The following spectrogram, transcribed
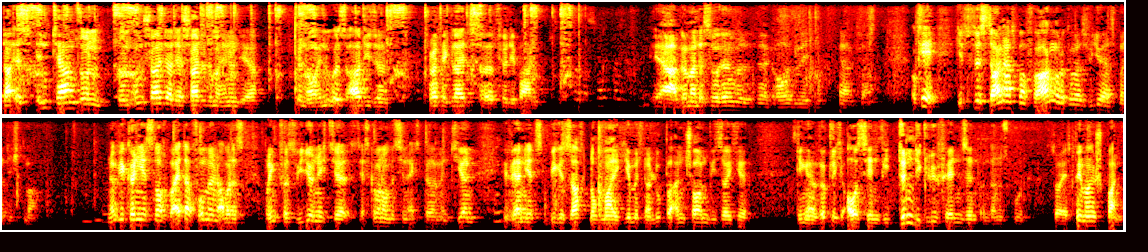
da ist intern so ein, so ein Umschalter, der schaltet immer hin und her. Genau, in den USA diese Traffic Lights äh, für die Bahn. Ja, wenn man das so hören würde, wäre grauselig. Ja, klar. Okay, gibt es bis dahin erstmal Fragen oder können wir das Video erstmal dicht machen? Ne, wir können jetzt noch weiter fummeln, aber das bringt fürs Video nichts. Jetzt, jetzt können wir noch ein bisschen experimentieren. Wir werden jetzt, wie gesagt, nochmal hier mit einer Lupe anschauen, wie solche Dinge wirklich aussehen, wie dünn die Glühfäden sind und dann ist gut. So, jetzt bin ich mal gespannt.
